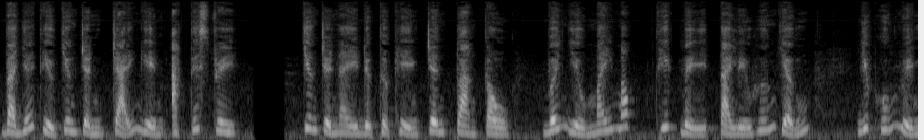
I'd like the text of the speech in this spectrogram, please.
và giới thiệu chương trình trải nghiệm Artistry. Chương trình này được thực hiện trên toàn cầu với nhiều máy móc, thiết bị, tài liệu hướng dẫn, giúp huấn luyện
